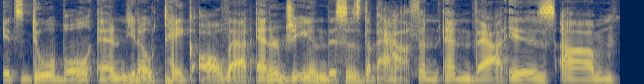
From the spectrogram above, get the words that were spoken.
It's doable, and you know, take all that energy, and this is the path, and and that is um,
